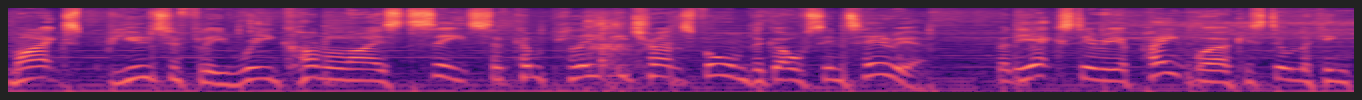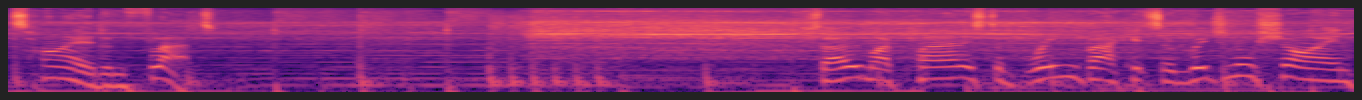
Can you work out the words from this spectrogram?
Mike's beautifully reconalised seats have completely transformed the Golf's interior, but the exterior paintwork is still looking tired and flat. So my plan is to bring back its original shine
